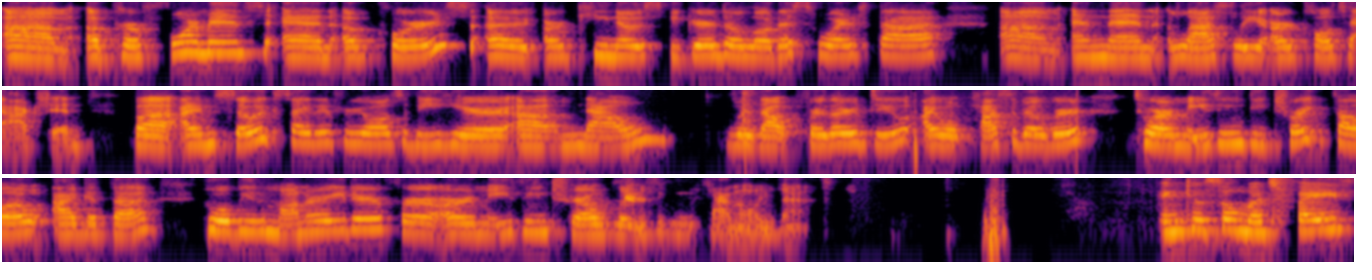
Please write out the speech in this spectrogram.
um, a performance, and of course, uh, our keynote speaker, Dolores Huerta. Um, and then lastly, our call to action. But I'm so excited for you all to be here um, now. Without further ado, I will pass it over to our amazing Detroit fellow, Agatha, who will be the moderator for our amazing Trailblazing panel event. Thank you so much, Faith.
